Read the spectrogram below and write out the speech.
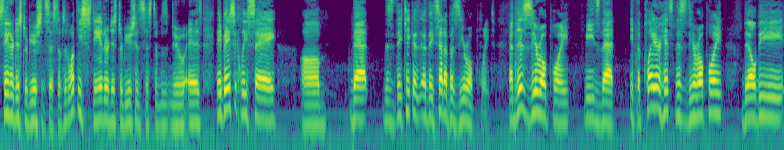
standard distribution systems. And what these standard distribution systems do is they basically say um, that they take a they set up a zero point, and this zero point means that if the player hits this zero point, they'll be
